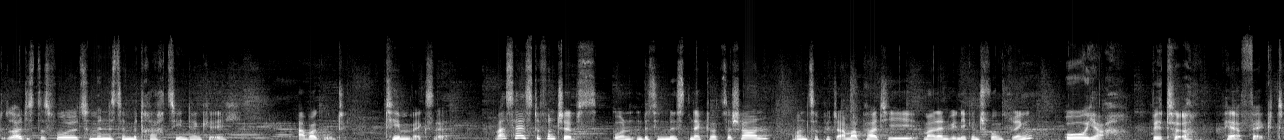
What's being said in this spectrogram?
Du solltest es wohl zumindest in Betracht ziehen, denke ich. Aber gut, Themenwechsel. Was hältst du von Chips und ein bisschen Mistnektar zu schauen? Unsere Pyjama-Party mal ein wenig in Schwung bringen? Oh ja, bitte. Perfekt.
